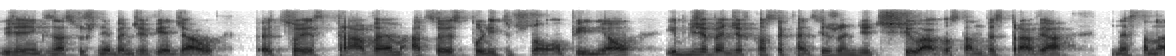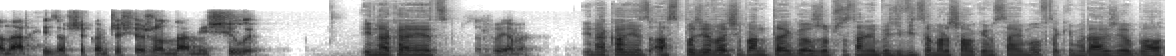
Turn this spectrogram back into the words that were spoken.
gdzie nikt z nas już nie będzie wiedział, co jest prawem, a co jest polityczną opinią i gdzie będzie w konsekwencji rządzić siła, bo stan bezprawia, stan anarchii zawsze kończy się rządami siły. I na koniec. Obserwujemy. I na koniec, a spodziewa się pan tego, że przestanie być wicemarszałkiem Sejmu w takim razie, bo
